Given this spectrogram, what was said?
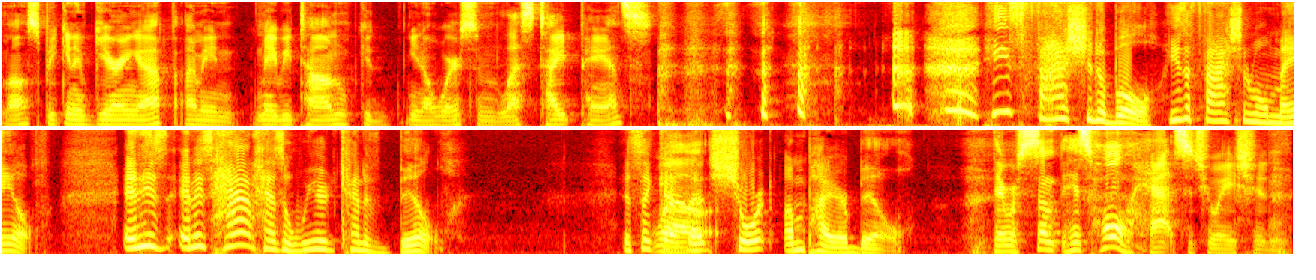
Well, speaking of gearing up, I mean, maybe Tom could, you know, wear some less tight pants. He's fashionable. He's a fashionable male, and his and his hat has a weird kind of bill. It's like Well- that, that short umpire bill. There was some his whole hat situation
